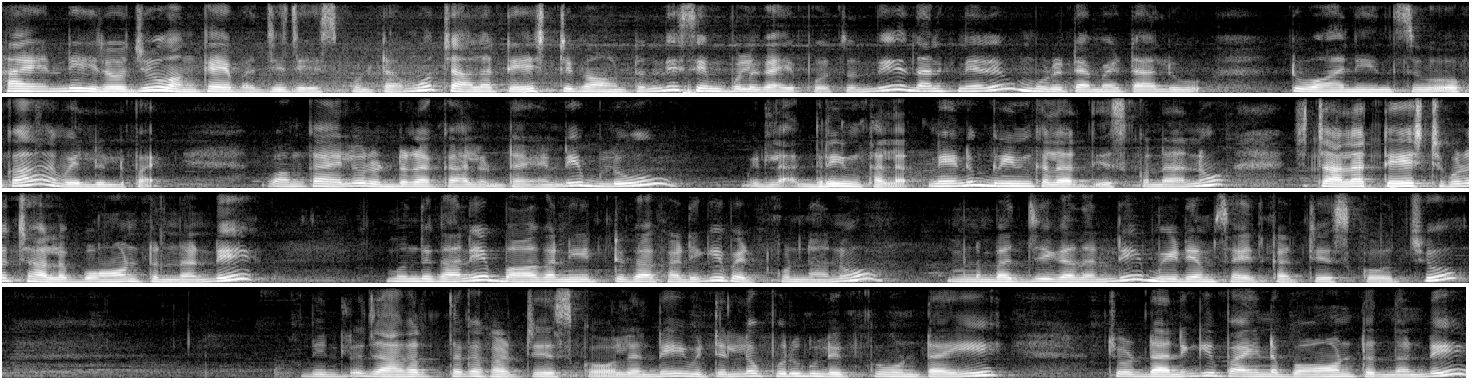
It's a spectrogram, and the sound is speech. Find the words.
Hi అండి. ఈరోజు వంకాయ బజ్జీ చేసుకుంటాము. చాలా టేస్ట్గా ఉంటుంది సింపుల్గా అయిపోతుంది. దానికి నేను మూడు టమాటాలు టూ ఆనియన్స్ ఒక వెల్లుల్లిపాయ. వంకాయలు రెండు రకాలు ఉంటాయండి. బ్లూ ఇలా గ్రీన్ కలర్. నేను గ్రీన్ కలర్ తీసుకున్నాను. చాలా టేస్ట్ కూడా చాలా బాగుంటుందండి. ముందుగానే బాగా నీట్గా కడిగి పెట్టుకున్నాను. మన బజ్జీ కదండి మీడియం సైజ్ కట్ చేసుకోవచ్చు. దీంట్లో జాగ్రత్తగా కట్ చేసుకోవాలండి. వీటిల్లో పురుగులు ఎక్కువ ఉంటాయి. చూడడానికి పైన బాగుంటుందండి.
